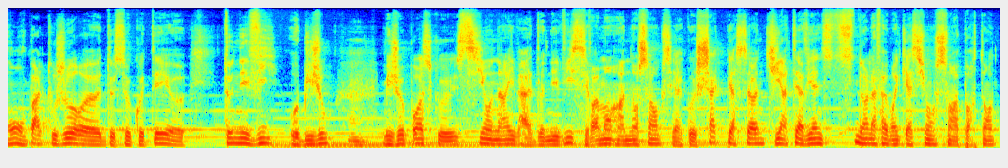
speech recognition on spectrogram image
On parle toujours euh, de ce côté euh, donner vie aux bijoux. Mmh. Mais je pense que si on arrive à donner vie, c'est vraiment un ensemble. C'est-à-dire que chaque personne qui intervient dans la fabrication sont importantes.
